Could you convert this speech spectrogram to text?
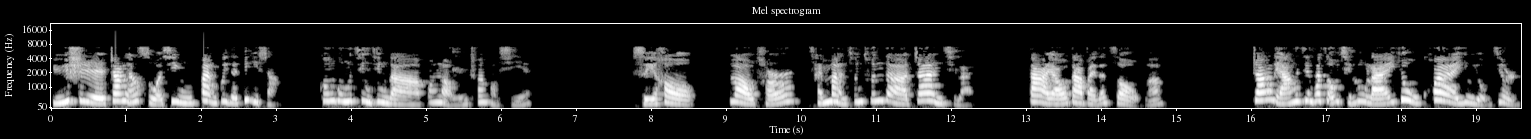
于是张良索性半跪在地上，恭恭敬敬的帮老人穿好鞋。随后，老头才慢吞吞的站起来，大摇大摆的走了。张良见他走起路来又快又有劲儿，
